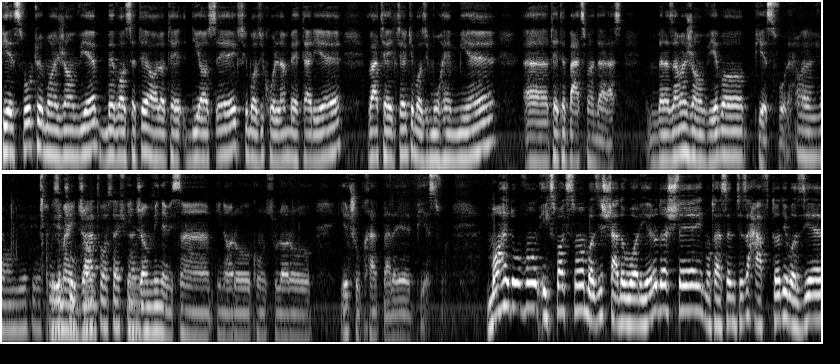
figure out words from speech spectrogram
PS4 توی ماه ژانویه به واسطه حالات Deus Ex که بازی کلا بهتریه و Telltale که بازی مهمیه Telltale Batman در است. به نظر من ژانویه با PS4 آره ژانویه PS4 من اینجا, اینجا می نویسم اینا رو کنسولا رو یه چوب خط برای PS4 ماه دوم Xbox One بازی Shadow Warrior رو داشته. متوسط امتیاز 70 بازی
